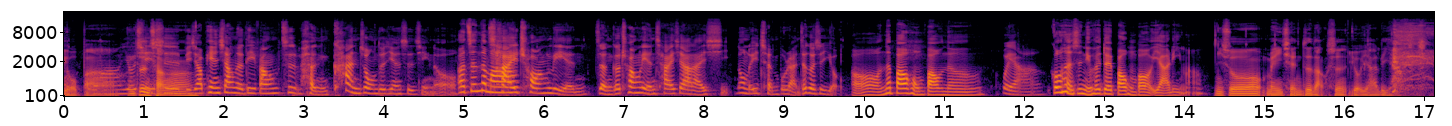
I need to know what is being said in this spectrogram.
有吧。尤其是比较偏乡的地方，是很看重这件事情的哦。啊，真的吗？拆窗帘，整个窗帘拆下来洗，弄得一尘不染，这个是有。哦，那包红包呢？会啊。工程师，你会对包红包有压力吗？你说没钱这档是有压力啊。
